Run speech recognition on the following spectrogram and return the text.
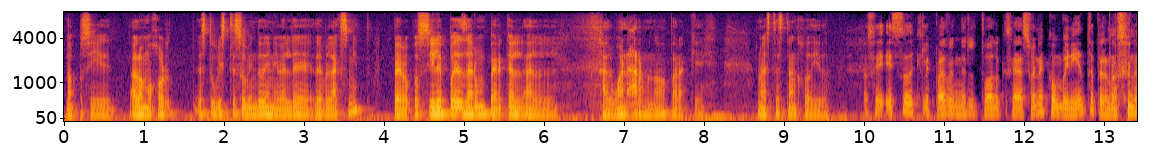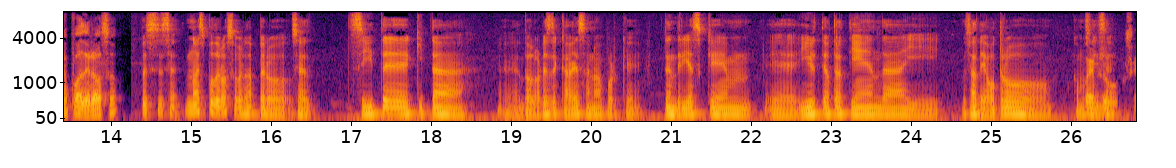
no, pues sí, a lo mejor estuviste subiendo de nivel de, Blacksmith, pero pues sí le puedes dar un perk al, al, al One Arm, ¿no? Para que no estés tan jodido. No sé, esto de que le puedas vender todo lo que sea suena conveniente, pero no suena poderoso. Pues no es poderoso, ¿verdad? Pero, o sea, sí te quita eh, dolores de cabeza, ¿no? Porque tendrías que mm, eh, irte a otra tienda y, o sea, de otro, ¿cómo se dice? Sí.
